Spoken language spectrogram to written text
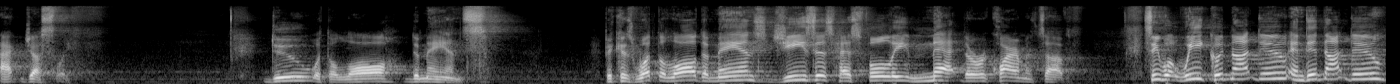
act justly. Do what the law demands. Because what the law demands, Jesus has fully met the requirements of. See, what we could not do and did not do,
